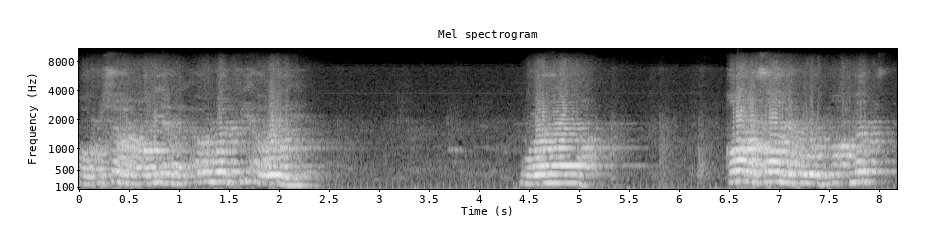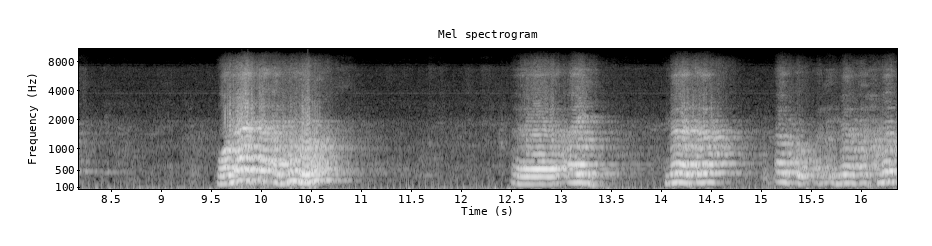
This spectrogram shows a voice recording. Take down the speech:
أو في شهر ربيع الأول في أوله. وقال صالح بن أحمد ومات أبوه آه، أي مات أبو الإمام أحمد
